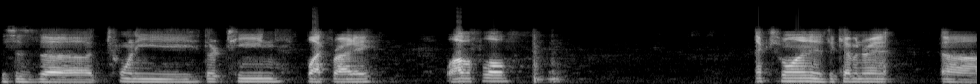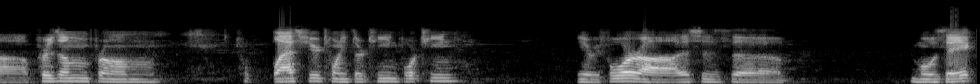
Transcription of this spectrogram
this is the 2013 Black Friday lava flow. Next one is the Kevin Durant uh, Prizm from last year, 2013-14. Year before, uh, this is the Mosaic,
